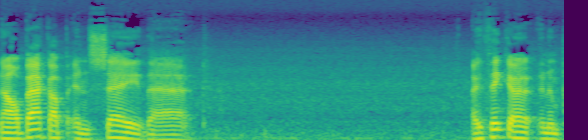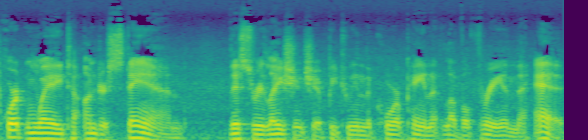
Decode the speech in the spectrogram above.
Now, I'll back up and say that I think a, an important way to understand this relationship between the core pain at level three and the head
